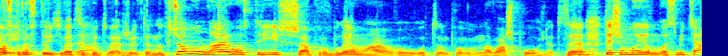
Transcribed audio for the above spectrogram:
Гостро день. стоїть, ви це Да. підтверджуєте. В чому найгостріша проблема, о, от по- на ваш погляд? Це те, що ми сміття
